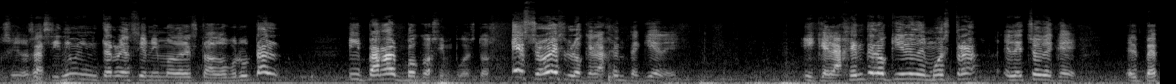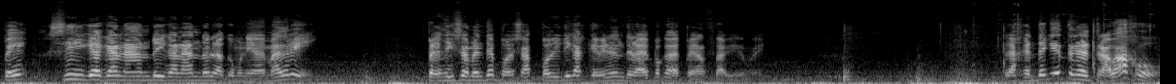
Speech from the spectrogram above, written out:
o sea, sin un intervencionismo del Estado brutal y pagar pocos impuestos. Eso es lo que la gente quiere. Y que la gente lo quiere demuestra el hecho de que el PP sigue ganando y ganando en la Comunidad de Madrid. Precisamente por esas políticas que vienen de la época de Esperanza Aguirre. La gente quiere tener trabajo.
